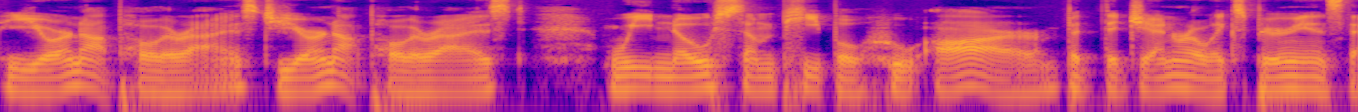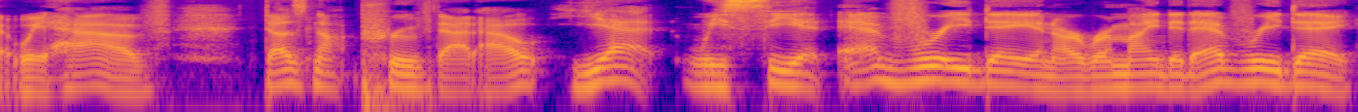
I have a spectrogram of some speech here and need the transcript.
you're not polarized. You're not polarized. We know some people who are, but the general experience that we have does not prove that out. Yet we see it every day and are reminded every day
